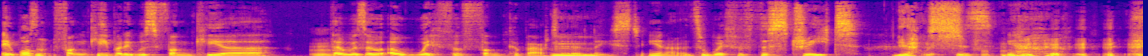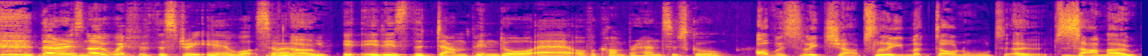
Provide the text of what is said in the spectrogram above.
It wasn't funky, but it was funkier. Mm. There was a, a, whiff of funk about it, mm. at least. You know, it's a whiff of the street. Yes. Is, there is no whiff of the street here whatsoever. No. It, it is the damp indoor air of a comprehensive school obviously, chaps, Lee MacDonald, uh, Zammo,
